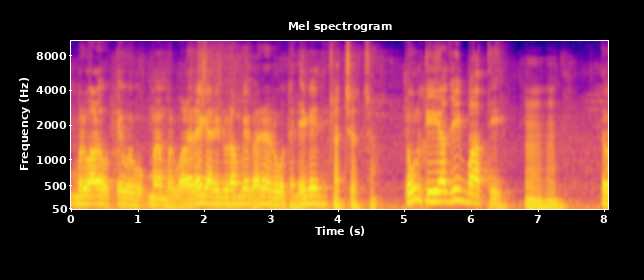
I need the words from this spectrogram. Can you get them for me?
बरवाड़ा होते हुए वो मैं बरवाड़ा रह गया रेलू राम के घर और वो चले गए थे। अच्छा अच्छा। तो उनकी अजीब बात थी। तो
